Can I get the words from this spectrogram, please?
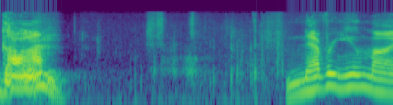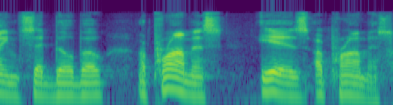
Gollum! Never you mind, said Bilbo. A promise is a promise.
